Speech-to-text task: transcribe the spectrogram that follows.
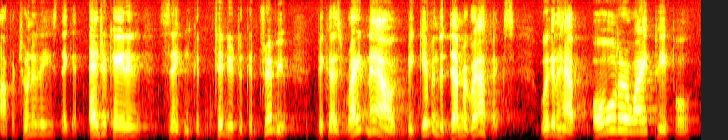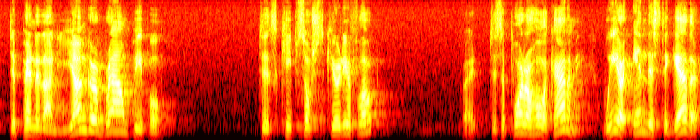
opportunities, they get educated, so they can continue to contribute. Because right now, given the demographics, we're going to have older white people dependent on younger brown people to keep Social Security afloat, right? To support our whole economy. We are in this together,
